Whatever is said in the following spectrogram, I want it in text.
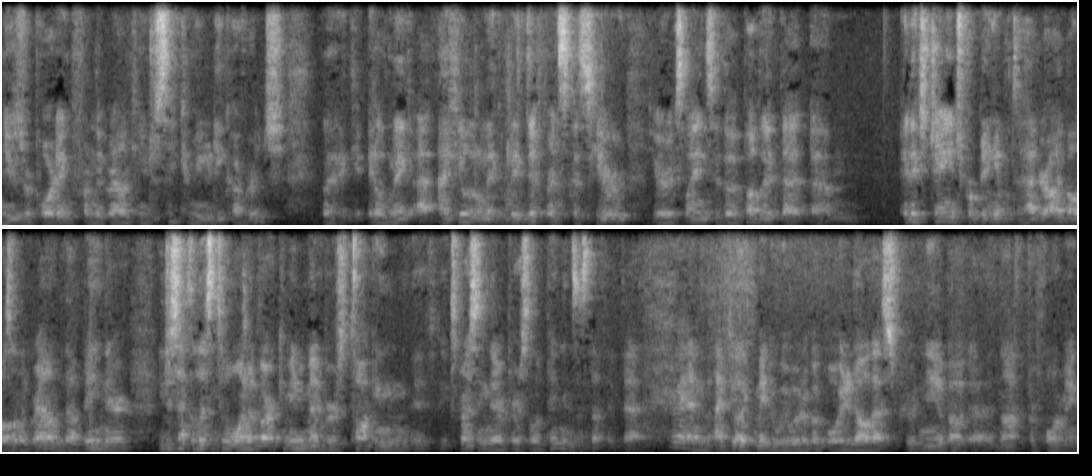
news reporting from the ground, can you just say community coverage? Like it'll make, I, I feel it'll make a big difference because here you're explaining to the public that um, in exchange for being able to have your eyeballs on the ground without being there, you just have to listen to one of our community members talking, expressing their personal opinions and stuff like that. Right. And I feel like maybe we would have avoided all that scrutiny about uh, not performing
